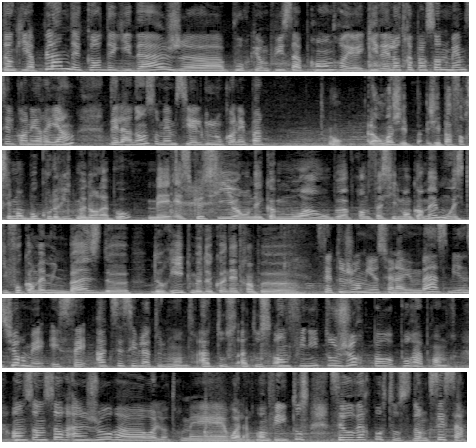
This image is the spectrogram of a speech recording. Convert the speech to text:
Donc, il y a plein de codes de guidage euh, pour qu'on puisse apprendre et guider l'autre personne, même si elle connaît rien de la danse ou même si elle ne nous connaît pas. Bon, alors moi j'ai pas- forcément beaucoup de rythme dans la peau, mais est-ce que si on est comme moi, on peut apprendre facilement quand même, ou est-ce qu'il faut quand même une base de, de rythme, de connaître un peu euh, C'est toujours mieux si on a une base, bien sûr, mais c'est accessible à tout le monde, à tous, à tous. On finit toujours pour, apprendre. On s'en sort un jour euh, ou l'autre, mais voilà, on finit tous. C'est ouvert pour tous, donc c'est ça.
